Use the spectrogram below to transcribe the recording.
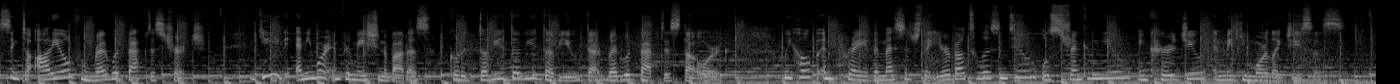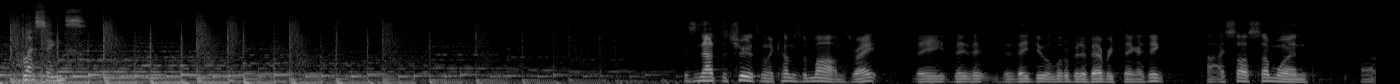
listening to audio from Redwood Baptist Church. If you need any more information about us, go to www.redwoodbaptist.org. We hope and pray the message that you're about to listen to will strengthen you, encourage you, and make you more like Jesus. Blessings. This Isn't the truth when it comes to moms, right? They, they, they, they do a little bit of everything. I think uh, I saw someone uh,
